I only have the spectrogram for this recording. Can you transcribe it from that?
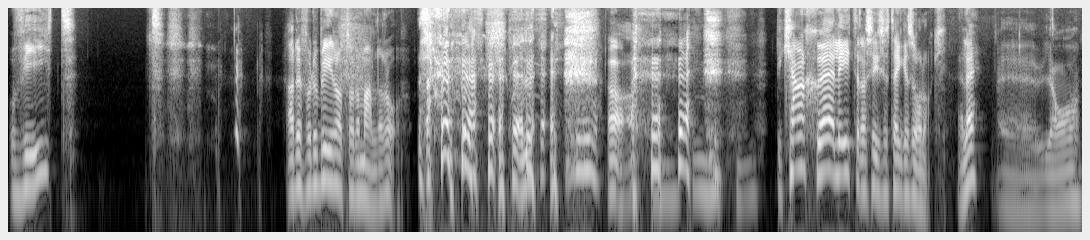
Och vit? Ja, det får det bli något av de andra då. eller? Ja. Det kanske är lite rasistiskt att tänka så dock, eller? Eh, ja,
